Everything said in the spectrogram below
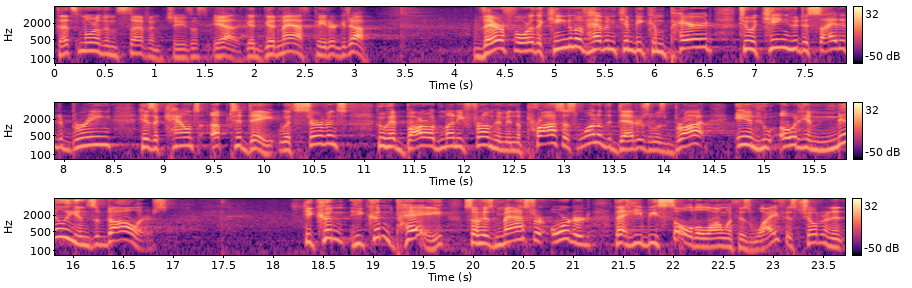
That's more than seven, Jesus. Yeah, good, good math, Peter. Good job. Therefore, the kingdom of heaven can be compared to a king who decided to bring his accounts up to date with servants who had borrowed money from him. In the process, one of the debtors was brought in who owed him millions of dollars. He couldn't, he couldn't pay, so his master ordered that he be sold along with his wife, his children, and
